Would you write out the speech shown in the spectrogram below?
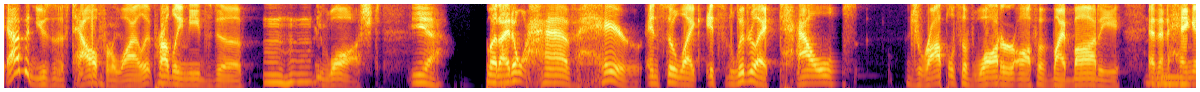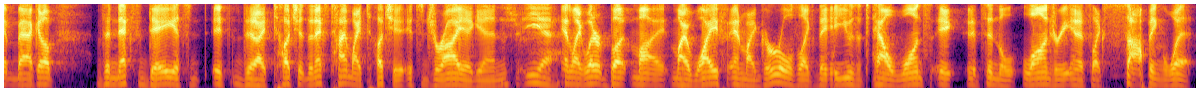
yeah, I've been using this towel for a while. It probably needs to mm-hmm. be washed. Yeah. But I don't have hair. And so like it's literally like towels droplets of water off of my body and mm-hmm. then hang it back up. The next day it's it that I touch it the next time I touch it it's dry again. Yeah. And like whatever but my my wife and my girls like they use a towel once it, it's in the laundry and it's like sopping wet.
